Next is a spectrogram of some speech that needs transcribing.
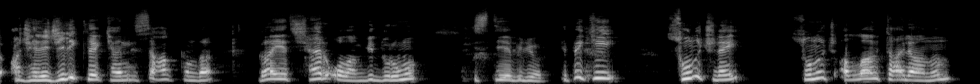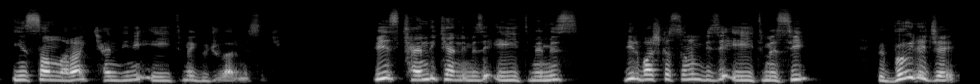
ve acelecilikle kendisi hakkında gayet şer olan bir durumu isteyebiliyor. E peki sonuç ne? Sonuç Allahü Teala'nın insanlara kendini eğitme gücü vermesidir. Biz kendi kendimizi eğitmemiz, bir başkasının bizi eğitmesi Ve böylece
